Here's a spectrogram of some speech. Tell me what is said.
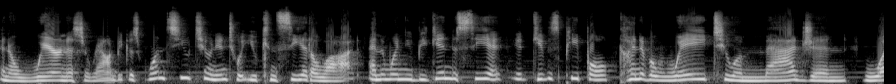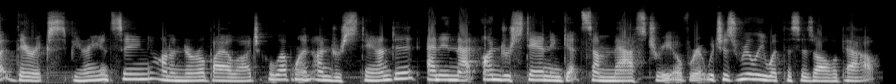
an awareness around because once you tune into it, you can see it a lot. And then when you begin to see it, it gives people kind of a way to imagine what they're experiencing on a neurobiological level and understand it. And in that understanding, get some mastery over it, which is really what this is all about.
